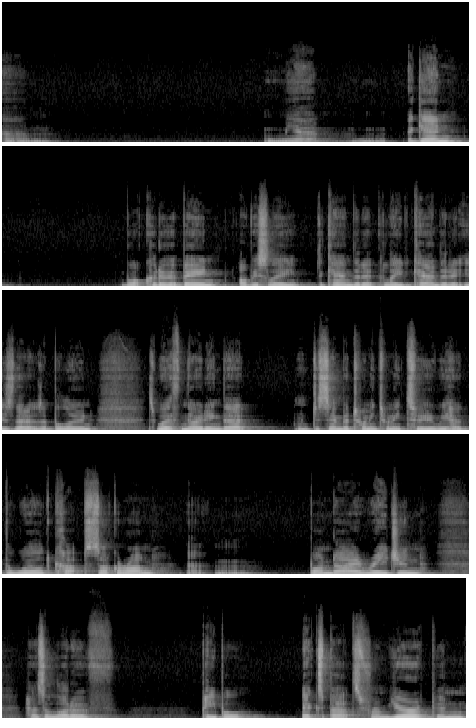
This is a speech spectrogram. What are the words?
um, yeah, again, what could have it been? Obviously, the candidate, the lead candidate, is that it was a balloon. It's worth noting that in December 2022 we had the World Cup soccer on. Um, Bondi region has a lot of people, expats from Europe and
